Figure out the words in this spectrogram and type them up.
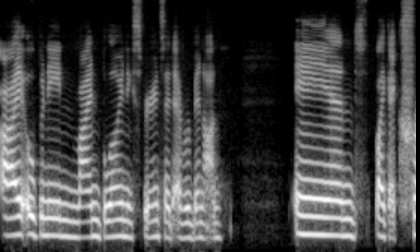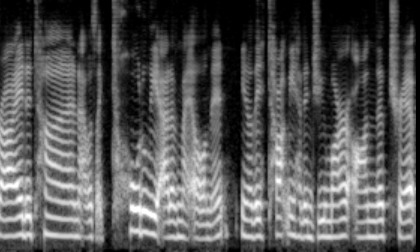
eye opening, mind blowing experience I'd ever been on. And like I cried a ton. I was like totally out of my element. You know, they taught me how to Jumar on the trip.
